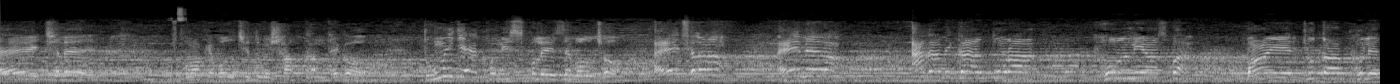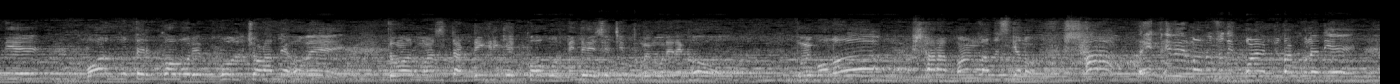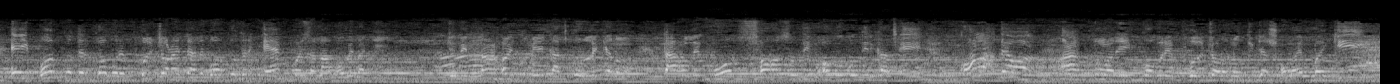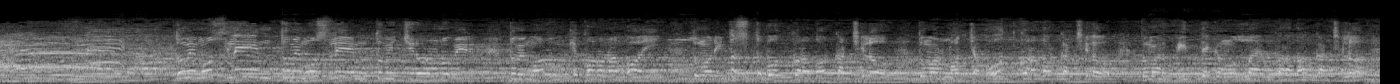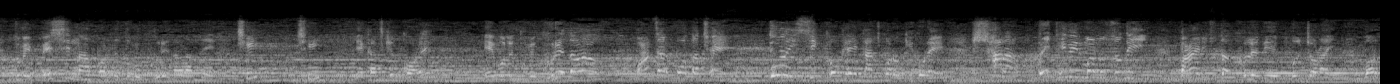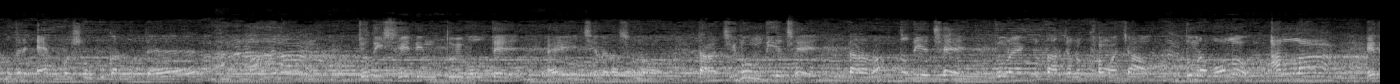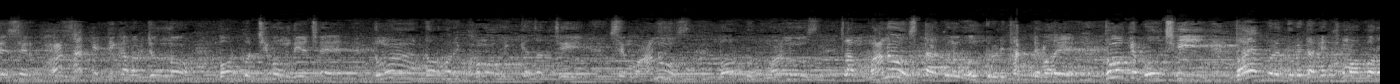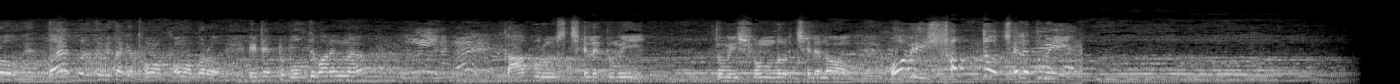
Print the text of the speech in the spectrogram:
এই ছেলে, তোমাকে বলছি তুমি সাবধান থেকো। তুমি যে এখন স্কুলে এসে বলছো, এই ছেলেরা, এই মেয়েরা, আগামীকাল তোমরা ফুল নিয়ে আসবা। পায়ের জুতা খুলে দিয়ে বরকতের কবরে ফুল চড়াতে হবে। তোমার মাস্টার ডিগ্রিকে কবর দিতে এসেছি, তুমি মনে রেখো। তুমি বলো, সারা বাংলাদেশ কেন? সারা পৃথিবীর মানুষ বরকতের কবরে ফুল চড়ায় তাহলে বরকতের এক পয়সা লাভ হবে নাকি? যদি না হয় তুমি এই কাজ করলে কেন? তাহলে ওর সরস্বতী ভগবতীর কাছে কলা দেওয়া আর তোমার এই কবরে ফুল চড়ানো দুইটা সময় নয় কি? তুমি মুসলিম তুমি মুসলিম, তুমি চিররণবীর তুমি মরণকে করো না ভয় তোমার ইতস্ত বোধ করা দরকার ছিল, তোমার লজ্জা বোধ করা দরকার ছিল। তোমার বিদ্যেকে মূল্যায়ন করা দরকার ছিল। তুমি বেশি না পারলে তুমি ঘুরে দাঁড়াতে। ছি ছি, এ কাজ কেউ করে? এ বলে তুমি ঘুরে দাঁড়াও, বাঁচার পথ আছে। তুই শিক্ষক হয়ে কাজ করো কি করে? সারা পৃথিবীর মানুষ যদি পায়ের জুতা খুলে দিয়ে ফুল চড়াই বরকতের এক পয়সা উপকার করতে পারবে না। যদি সেদিন তুমি বলতে, এই ছেলেরা শোনো, তারা জীবন দিয়েছে, তারা রক্ত দিয়েছে, তোমরা একটু তার জন্য ক্ষমা চাও। তোমরা বলো, আল্লাহ এদেশের ভাষাকে টিকানোর জন্য বর্গ জীবন দিয়েছে। তোমার দরবারে ক্ষমা ভিক্ষা যাচ্ছে। সে মানুষ, বর্গ মানুষ মানুষ তার কোনো ভুল ত্রুটি থাকতে পারে। তোমাকে বলছি, দয়া করে তুমি তাকে ক্ষমা করো, দয়া করে তুমি তাকে ক্ষমা ক্ষমা করো। এটা একটু বলতে পারেন না? কাপুরুষ ছেলে তুমি তুমি সুন্দর ছেলে নও অভিশপ্ত ছেলে তুমি।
